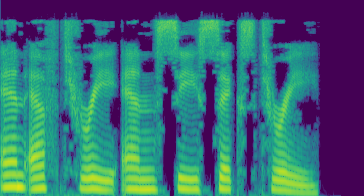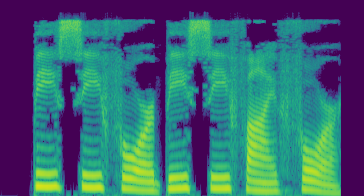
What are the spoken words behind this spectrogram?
NF3 NC63 BC4 BC5 4.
